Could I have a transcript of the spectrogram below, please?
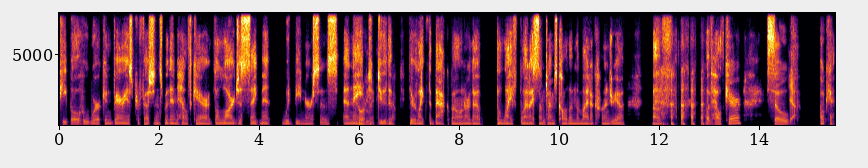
people who work in various professions within healthcare, the largest segment would be nurses. And they totally. do the, they're like the backbone or the the lifeblood. I sometimes call them the mitochondria of of healthcare. So yeah. okay.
